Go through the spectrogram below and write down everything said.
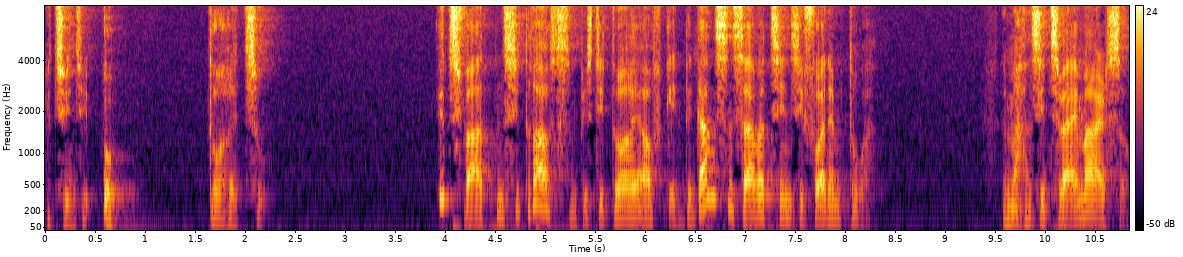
Jetzt sehen sie, oh, Tore zu. Jetzt warten sie draußen, bis die Tore aufgehen. Den ganzen Sabbat sind sie vor dem Tor. Dann machen sie zweimal so.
